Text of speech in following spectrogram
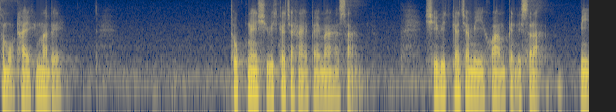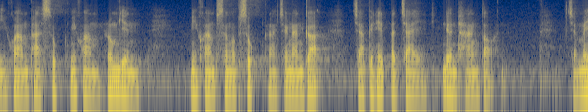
สมุทัยขึ้นมาเลย ทุกในชีวิตก็จะหายไปมหาศาล ชีวิตก็จะมีความเป็นอิสระ มีความผาสุกมีความร่มเย็น มีความสงบสุข หลังจากนั้นก็จะเป็นเหตุปัจจัยเดินทางต่อ จะไม่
